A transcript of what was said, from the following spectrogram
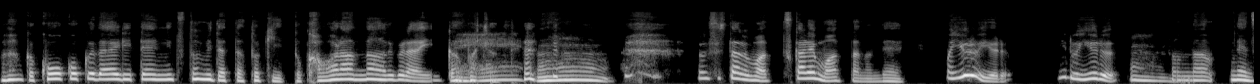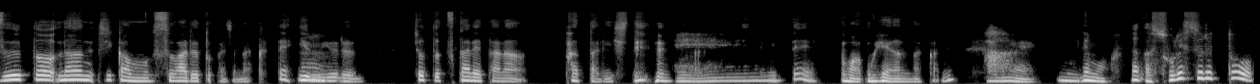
なんか広告代理店に勤めてた時と変わらんな、ぐらい頑張っちゃって。ええ うん。そしたらまあ疲れもあったので、まあゆるゆる、ゆるゆる、うん。そんなね、ずっと何時間も座るとかじゃなくて、ゆるゆる、ちょっと疲れたら立ったりして、してみて、まあお部屋の中ね。はい。うんでも、なんかそれすると、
